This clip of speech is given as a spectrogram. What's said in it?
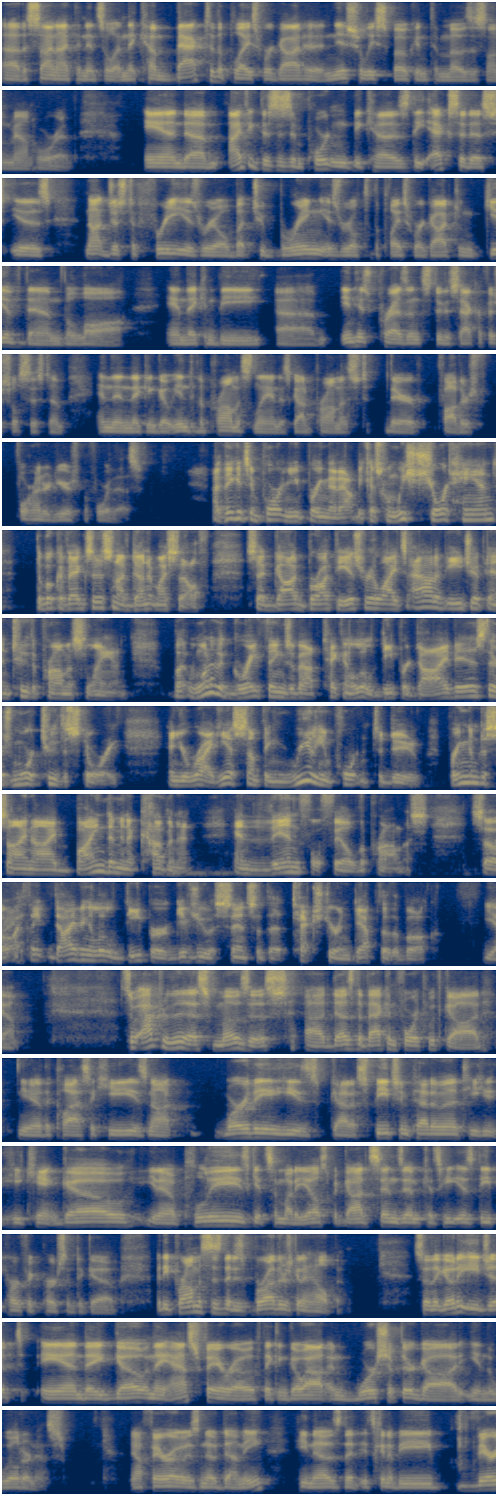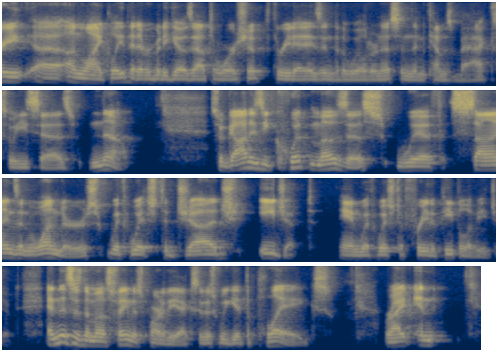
uh, the Sinai Peninsula, and they come back to the place where God had initially spoken to Moses on Mount Horeb. And um, I think this is important because the Exodus is not just to free Israel, but to bring Israel to the place where God can give them the law and they can be uh, in his presence through the sacrificial system. And then they can go into the promised land as God promised their fathers 400 years before this. I think it's important you bring that out because when we shorthand the book of Exodus, and I've done it myself, said God brought the Israelites out of Egypt and to the promised land. But one of the great things about taking a little deeper dive is there's more to the story. And you're right, he has something really important to do bring them to Sinai, bind them in a covenant, and then fulfill the promise. So right. I think diving a little deeper gives you a sense of the texture and depth of the book. Yeah. So after this, Moses uh, does the back and forth with God. You know, the classic, he is not worthy. He's got a speech impediment. He he can't go. You know, please get somebody else. But God sends him because he is the perfect person to go. But he promises that his brother's going to help him. So they go to Egypt and they go and they ask Pharaoh if they can go out and worship their God in the wilderness. Now Pharaoh is no dummy. He knows that it's going to be very uh, unlikely that everybody goes out to worship three days into the wilderness and then comes back. So he says, no. So God has equipped Moses with signs and wonders with which to judge Egypt and with which to free the people of Egypt. And this is the most famous part of the Exodus. We get the plagues, right? And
